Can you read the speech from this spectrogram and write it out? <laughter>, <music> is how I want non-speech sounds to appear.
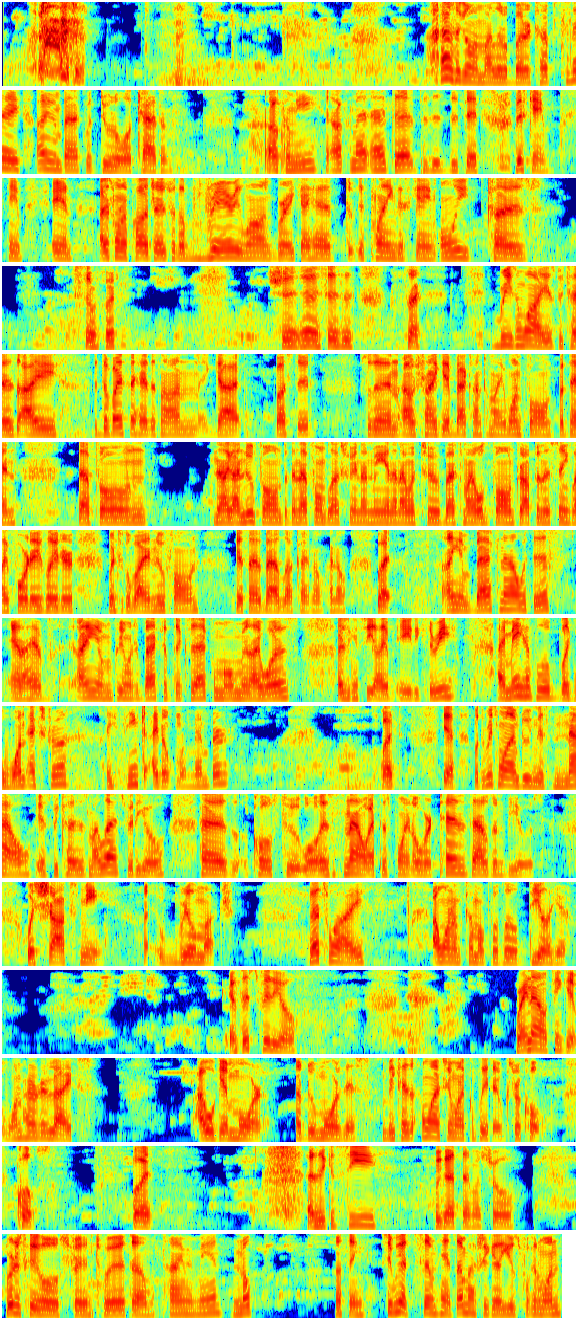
<coughs> How's it going, my little buttercups? Today I am back with Doodle Academy. Alchemy, alchemy, this game, game, and I just want to apologize for the very long break I had with playing this game, only because. Still recording? Shit, yeah, it says. It, sorry. Reason why is because I. The device I had this on got busted. So then I was trying to get back onto my one phone, but then that phone then I got a new phone, but then that phone black screened on me, and then I went to back to my old phone, dropped in the sink like four days later, went to go buy a new phone. Yes, I have bad luck, I know, I know. But I am back now with this, and I have I am pretty much back at the exact moment I was. As you can see, I have 83. I may have a little like one extra. I think I don't remember. But yeah, but the reason why I'm doing this now is because my last video has close to, well, is now at this point over 10,000 views, which shocks me uh, real much. That's why I want to come up with a little deal here. If this video right now can get 100 likes, I will get more I'll do more of this because I actually want to complete it because we're cold, close. But as you can see, we got that much. So we're just gonna go straight into it. Um, with time and man, nope, nothing. See, we got seven hands. I'm actually gonna use fucking one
